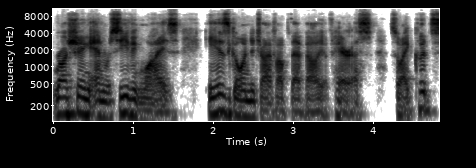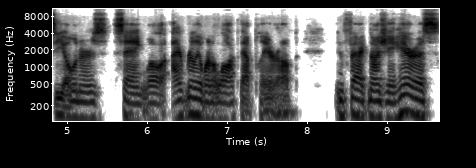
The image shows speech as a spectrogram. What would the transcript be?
rushing and receiving wise, is going to drive up that value of Harris. So I could see owners saying, well, I really want to lock that player up. In fact, Najee Harris,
